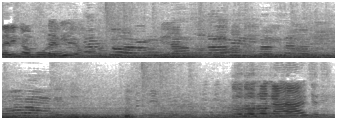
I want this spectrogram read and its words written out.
tadi nggak boleh. Turunin aja sih.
